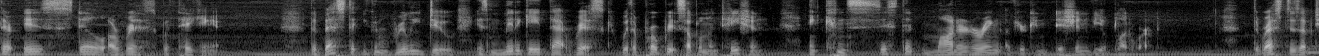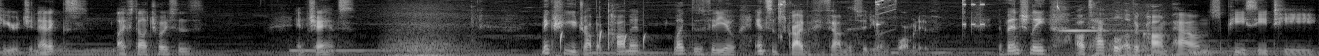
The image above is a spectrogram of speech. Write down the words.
there is still a risk with taking it. The best that you can really do is mitigate that risk with appropriate supplementation and consistent monitoring of your condition via blood work. The rest is up to your genetics, lifestyle choices, and chance. Make sure you drop a comment, like this video, and subscribe if you found this video informative. Eventually, I'll tackle other compounds, PCT,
